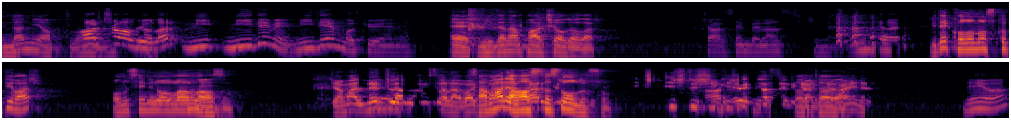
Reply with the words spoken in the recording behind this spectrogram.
Kimden niye attı lan? bunu? Parça alıyorlar. Mi, mide mi? Mideye mi bakıyor yani? Evet mideden parça alıyorlar. Çağrı sen belanı sikeyim ya. Ben de- Bir de kolonoskopi var. Onu senin Oo, olman lazım. Kemal net lazım sana. Bak, Sen var ya hastası olursun. iç, iç dış Harbi yıkayacaklar seni Tabii, kanka. tabii. Aynen. ne o?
